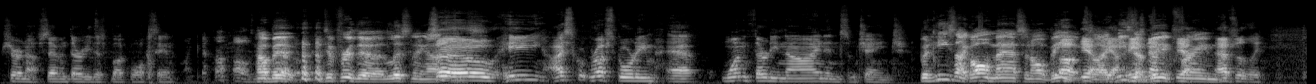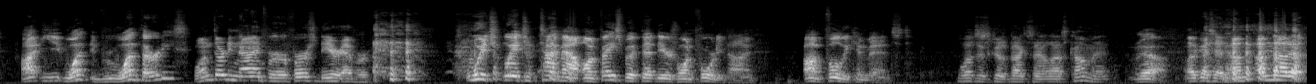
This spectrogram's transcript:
Sure enough, seven thirty, this buck walks in. I'm like, oh, How big? To- For the listening audience. So he, I sc- rough scored him at one thirty nine and some change. But he's like all mass and all oh, beams. Oh yeah, like yeah. he's, a not- big yeah, frame. absolutely. I you, what one thirties? One thirty nine for her first deer ever. Which which timeout on Facebook that deer's one forty nine. I'm fully convinced. Well, it just goes back to that last comment. Yeah. Like I said, I'm, I'm not a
